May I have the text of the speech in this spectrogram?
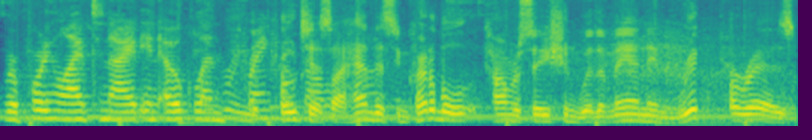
Reporting live tonight in Oakland, During Frank the protests, I had this incredible conversation with a man named Rick Perez,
